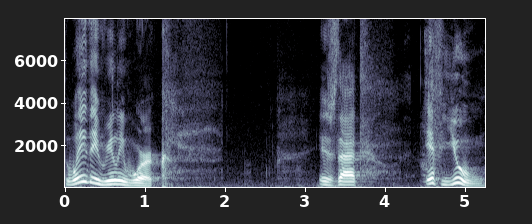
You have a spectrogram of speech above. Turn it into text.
The way they really work is that if you,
